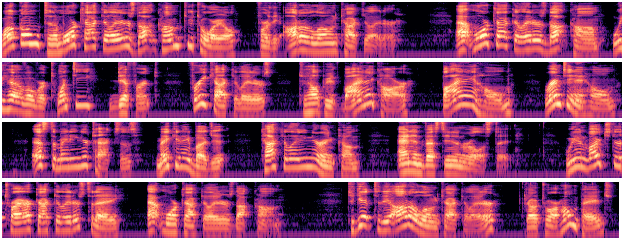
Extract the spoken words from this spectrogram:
Welcome to the morecalculators.com tutorial for the auto loan calculator. At morecalculators.com we have over 20 different free calculators to help you with buying a car, buying a home, renting a home, estimating your taxes, making a budget, calculating your income, and investing in real estate. We invite you to try our calculators today at morecalculators.com. To get to the auto loan calculator, go to our home page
